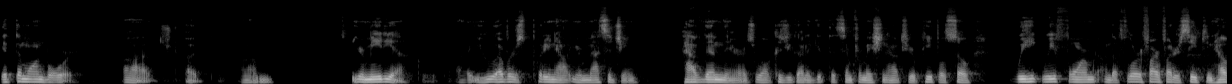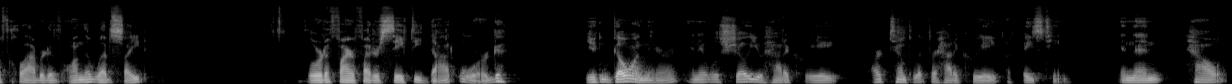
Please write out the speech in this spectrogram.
get them on board. Uh, uh, um, your media group, uh, whoever's putting out your messaging, have them there as well because you got to get this information out to your people. So we we formed on the Florida Firefighter Safety and Health Collaborative on the website, FloridaFirefighterSafety.org. You can go on there and it will show you how to create our template for how to create a face team, and then how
